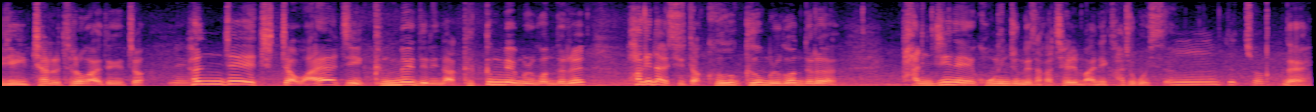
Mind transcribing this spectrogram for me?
이제 입찰을 들어가야 되겠죠. 네. 현재 진짜 와야지 급매들이나 급급매 물건들을 확인할 수 있다. 그, 그 물건들은 단지 내 공인중개사가 제일 많이 가지고 있어요. 음. 그렇죠. 네.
